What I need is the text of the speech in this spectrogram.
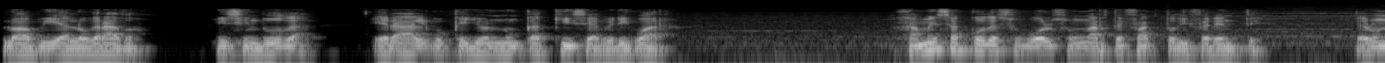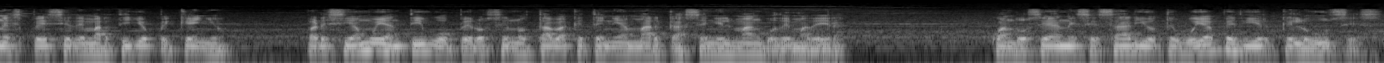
lo había logrado, y sin duda era algo que yo nunca quise averiguar. James sacó de su bolso un artefacto diferente, era una especie de martillo pequeño. Parecía muy antiguo, pero se notaba que tenía marcas en el mango de madera. Cuando sea necesario te voy a pedir que lo uses,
